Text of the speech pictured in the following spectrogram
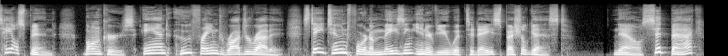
Tailspin, Bonkers, and Who Framed Roger Rabbit. Stay tuned for an amazing interview with today's special guest. Now, sit back,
